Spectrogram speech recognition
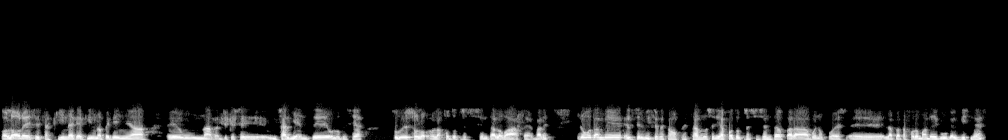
colores, esta esquina, que aquí una pequeña, eh, una, yo qué sé, un saliente o lo que sea, todo eso la foto 360 lo va a hacer, ¿vale? Y luego también el servicio que estamos prestando sería Foto 360 para, bueno, pues eh, la plataforma de Google Business,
